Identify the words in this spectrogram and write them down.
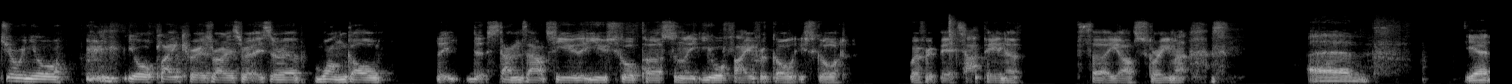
During your your playing career well, is there, is there a one goal that, that stands out to you that you scored personally? Your favourite goal that you scored, whether it be a tap in, a thirty yard screamer. um, yeah,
